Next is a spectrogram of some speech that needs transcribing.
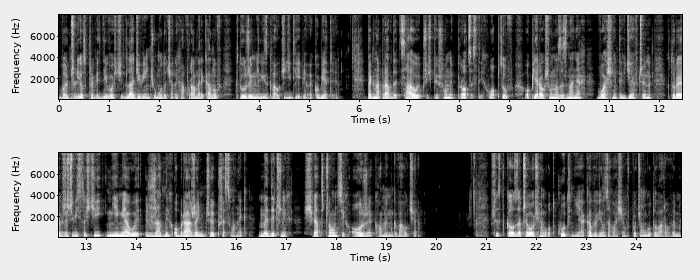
walczyli o sprawiedliwość dla dziewięciu młodocianych Afroamerykanów, którzy mieli zgwałcić dwie białe kobiety. Tak naprawdę cały przyspieszony proces tych chłopców opierał się na zeznaniach właśnie tych dziewczyn, które w rzeczywistości nie miały żadnych obrażeń czy przesłanek medycznych świadczących o rzekomym gwałcie. Wszystko zaczęło się od kłótni, jaka wywiązała się w pociągu towarowym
